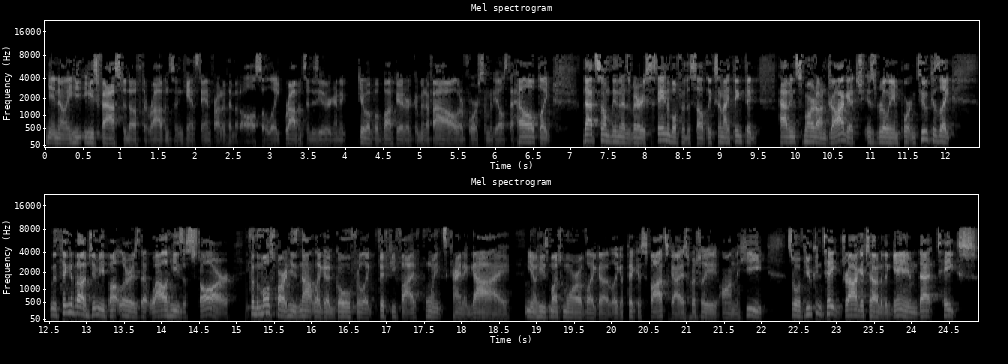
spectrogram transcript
you know, he, he's fast enough that Robinson can't stay in front of him at all. So like Robinson is either going to give up a bucket or commit a foul or force somebody else to help. Like that's something that's very sustainable for the Celtics. And I think that having smart on Dragic is really important too. Cause like, the thing about Jimmy Butler is that while he's a star, for the most part, he's not like a go for like 55 points kind of guy. You know, he's much more of like a, like a pick of spots guy, especially on the Heat. So if you can take Dragic out of the game, that takes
